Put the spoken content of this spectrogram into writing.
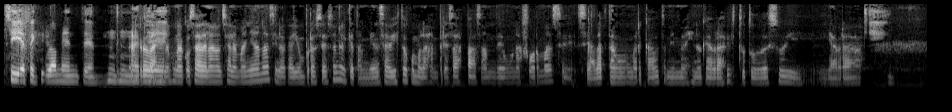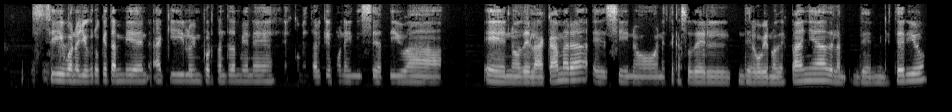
Sí, efectivamente. Hay rodaje, no es una cosa de la noche a la mañana, sino que hay un proceso en el que también se ha visto cómo las empresas pasan de una forma, se, se adaptan a un mercado. También me imagino que habrás visto todo eso y, y habrá Sí, bueno, yo creo que también aquí lo importante también es, comentar que es una iniciativa eh, no de la Cámara, eh, sino en este caso del, del Gobierno de España, del Ministerio,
